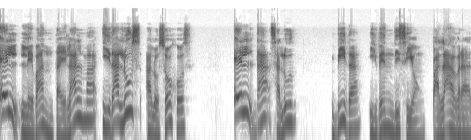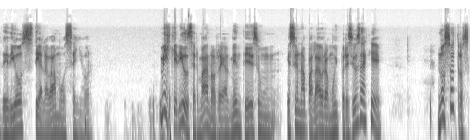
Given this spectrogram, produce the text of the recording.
Él levanta el alma y da luz a los ojos. Él da salud, vida y bendición. Palabra de Dios, te alabamos Señor. Mis queridos hermanos, realmente es, un, es una palabra muy preciosa que nosotros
